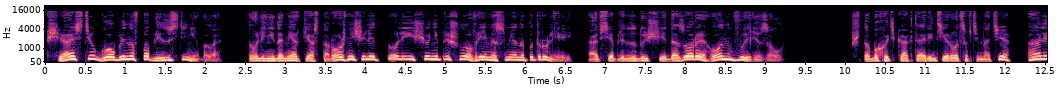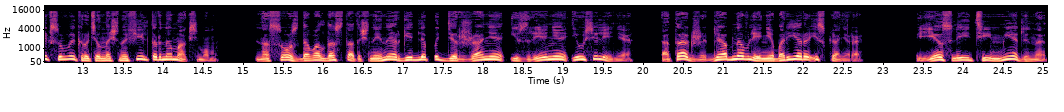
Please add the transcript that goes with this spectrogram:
К счастью, гоблинов поблизости не было. То ли недомерки осторожничали, то ли еще не пришло время смены патрулей, а все предыдущие дозоры он вырезал. Чтобы хоть как-то ориентироваться в темноте, Алекс выкрутил ночной фильтр на максимум. Насос давал достаточно энергии для поддержания и зрения, и усиления, а также для обновления барьера и сканера. Если идти медленно,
